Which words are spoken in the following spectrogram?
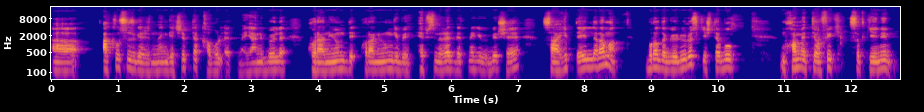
a, akıl süzgecinden geçirip de kabul etme. Yani böyle Kur'aniyun Kur'aniyun gibi hepsini reddetme gibi bir şeye sahip değiller ama burada görüyoruz ki işte bu Muhammed Tevfik Sıtki'nin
